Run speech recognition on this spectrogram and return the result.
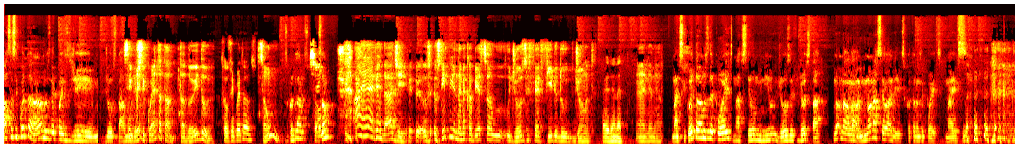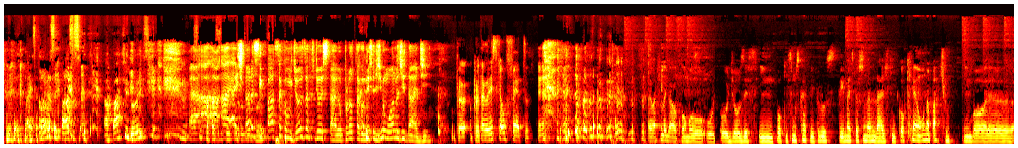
Passa 50 anos depois de Joe Star morrer. 50 tá, tá doido? São 50 anos. São? 50 anos. São. São? Ah, é, é verdade. Eu, eu- eu sempre, na minha cabeça, o, o Joseph é filho do, do Jonathan. É, ele é neto. É, ele é neto. Mas 50 anos depois, nasceu o menino Joseph Joestar. Não, não, não, ele não nasceu ali, 50 anos depois, mas. a história se passa. A parte 2. A, a- a- a história se passa com o Joseph Joestar, o protagonista de um ano de idade. O, pro- o protagonista que é um feto. Eu acho legal como o, o Joseph, em pouquíssimos capítulos, tem mais personalidade que qualquer um na parte 1. Embora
